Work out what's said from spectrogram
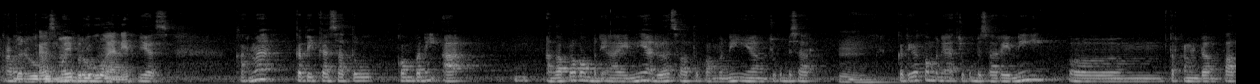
karena Berhubungan. kan semuanya berhubungan Berhubungan, ya. yes karena ketika satu company A anggaplah company A ini adalah suatu company yang cukup besar Hmm. ketika company A cukup besar ini em, terkena dampak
